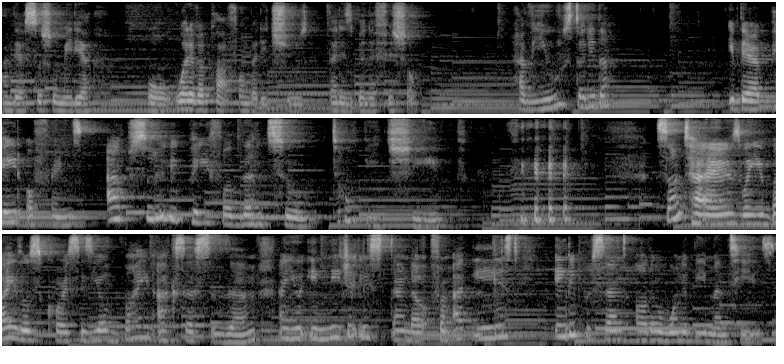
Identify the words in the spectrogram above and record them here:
on their social media or whatever platform that they choose that is beneficial. Have you studied them? If there are paid offerings, absolutely pay for them too. Don't be cheap. Sometimes when you buy those courses, you're buying access to them and you immediately stand out from at least 80% other wannabe mentees.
